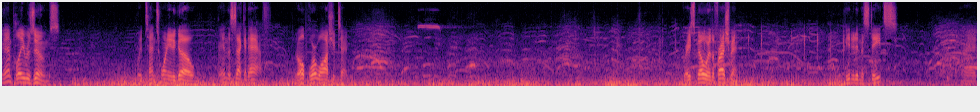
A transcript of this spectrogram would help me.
And play resumes with 10:20 to go in the second half. But oh, all Port Washington. Grace Miller, the freshman. Competed in the States at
